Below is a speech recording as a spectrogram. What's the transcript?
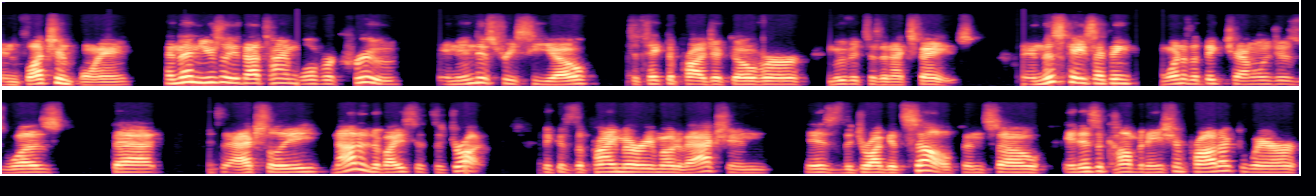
inflection point. And then usually at that time, we'll recruit an industry CEO to take the project over, move it to the next phase. In this case, I think one of the big challenges was that it's actually not a device, it's a drug because the primary mode of action is the drug itself. And so it is a combination product where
